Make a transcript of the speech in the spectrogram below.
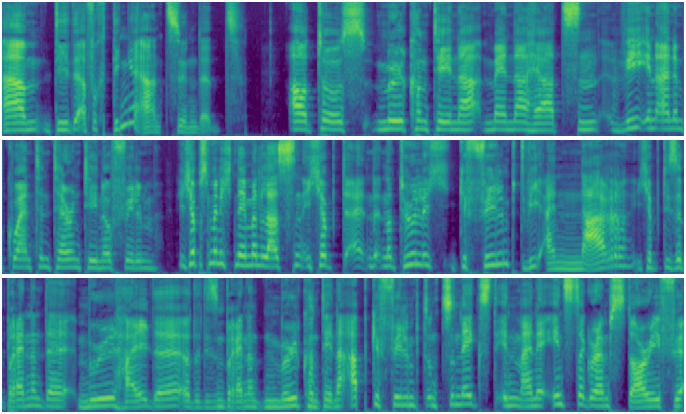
ähm, die einfach Dinge anzündet. Autos, Müllcontainer, Männerherzen, wie in einem Quentin Tarantino-Film. Ich habe es mir nicht nehmen lassen. Ich habe äh, natürlich gefilmt wie ein Narr. Ich habe diese brennende Müllhalde oder diesen brennenden Müllcontainer abgefilmt und zunächst in meine Instagram-Story für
